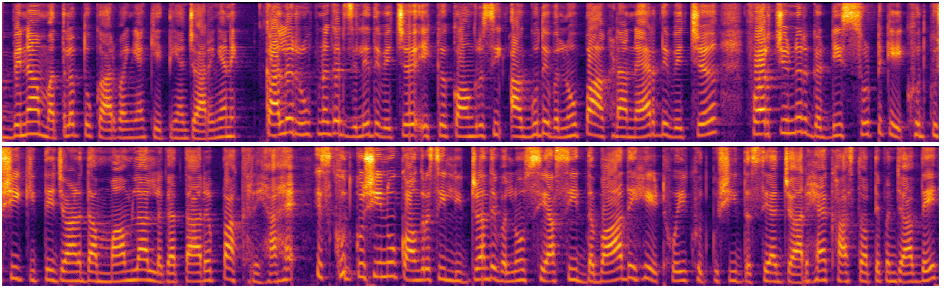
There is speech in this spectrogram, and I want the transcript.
ਬਿਨਾਂ ਮਤਲਬ ਤੋਂ ਕਾਰਵਾਈਆਂ ਕੀਤੀਆਂ ਜਾ ਰਹੀਆਂ ਨੇ। ਕੱਲ ਰੂਪਨਗਰ ਜ਼ਿਲ੍ਹੇ ਦੇ ਵਿੱਚ ਇੱਕ ਕਾਂਗਰਸੀ ਆਗੂ ਦੇ ਵੱਲੋਂ ਭਾਖੜਾ ਨਹਿਰ ਦੇ ਵਿੱਚ ਫੋਰਚੂਨਰ ਗੱਡੀ ਸੁੱਟ ਕੇ ਖੁਦਕੁਸ਼ੀ ਕੀਤੇ ਜਾਣ ਦਾ ਮਾਮਲਾ ਲਗਾਤਾਰ ਭਖ ਰਿਹਾ ਹੈ। ਇਸ ਖੁਦਕੁਸ਼ੀ ਨੂੰ ਕਾਂਗਰਸੀ ਲੀਡਰਾਂ ਦੇ ਵੱਲੋਂ ਸਿਆਸੀ ਦਬਾਅ ਦੇ ਹੇਠ ਹੋਈ ਖੁਦਕੁਸ਼ੀ ਦੱਸਿਆ ਜਾ ਰਿਹਾ ਹੈ। ਖਾਸ ਤੌਰ ਤੇ ਪੰਜਾਬ ਦੇ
